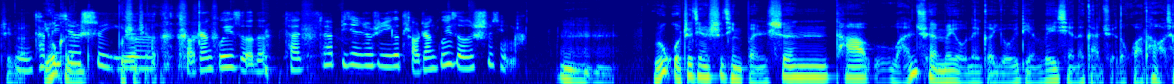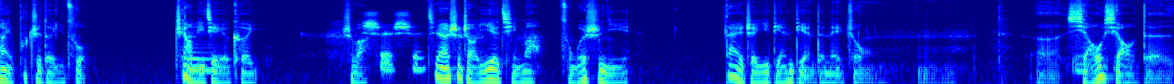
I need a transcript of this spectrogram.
这个嗯，它毕竟是一个。挑战规则的，它它毕竟就是一个挑战规则的事情嘛。嗯嗯嗯。如果这件事情本身它完全没有那个有一点危险的感觉的话，它好像也不值得一做。这样理解嗯也可以，是吧？是是，既然是找一夜情嘛，总归是你带着一点点的那种，嗯，呃，小小的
